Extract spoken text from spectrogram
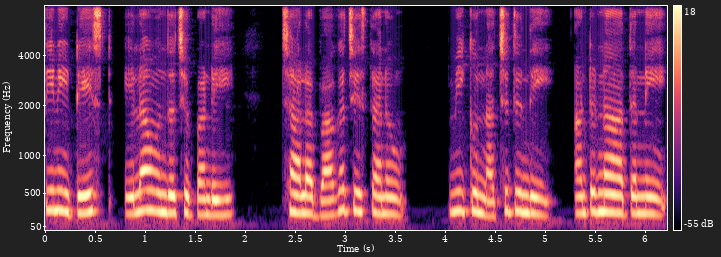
తిని టేస్ట్ ఎలా ఉందో చెప్పండి. చాలా బాగా చేస్తాను. మీకు నచ్చుతుంది అంటున్న అతన్ని.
